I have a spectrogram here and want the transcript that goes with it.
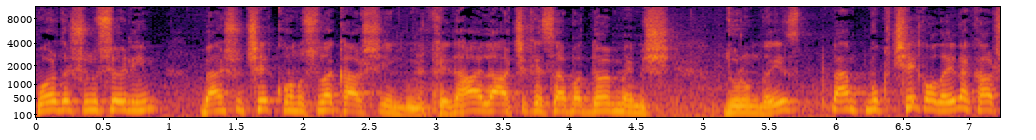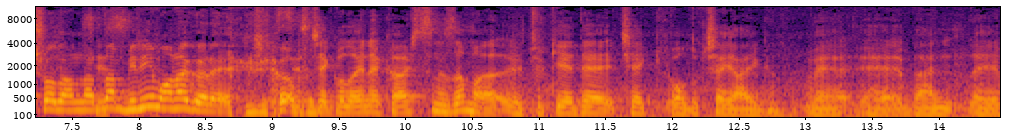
Bu arada şunu söyleyeyim. Ben şu çek konusuna karşıyım bu ülkede. Hala açık hesaba dönmemiş durumdayız. Ben bu çek olayına karşı olanlardan Siz- biriyim ona göre. Siz çek olayına karşısınız ama e, Türkiye'de çek oldukça yaygın ve e, ben e,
